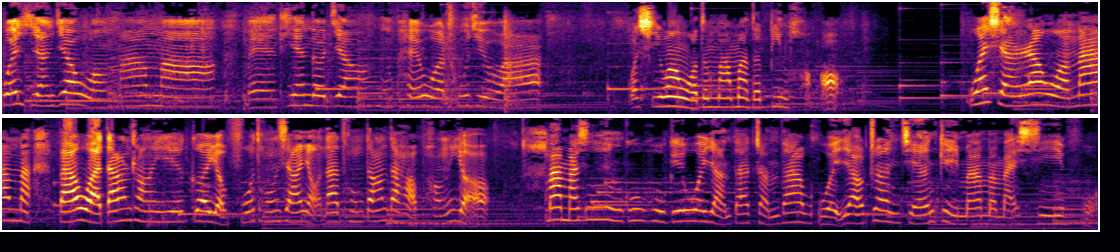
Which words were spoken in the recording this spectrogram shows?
我想叫我妈妈每天都叫陪我出去玩。我希望我的妈妈的病好。我想让我妈妈把我当成一个有福同享有难同当的好朋友。妈妈辛辛苦苦给我养大长大，我要赚钱给妈妈买新衣服。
